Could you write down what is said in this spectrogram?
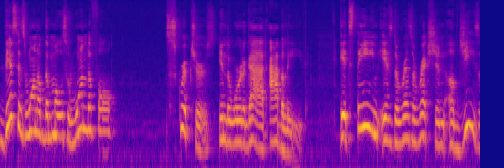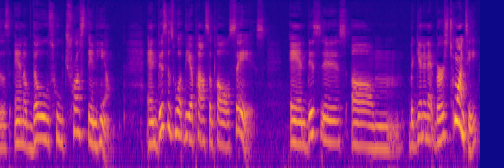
this is one of the most wonderful scriptures in the Word of God, I believe. Its theme is the resurrection of Jesus and of those who trust in him. And this is what the Apostle Paul says. And this is um, beginning at verse 20.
